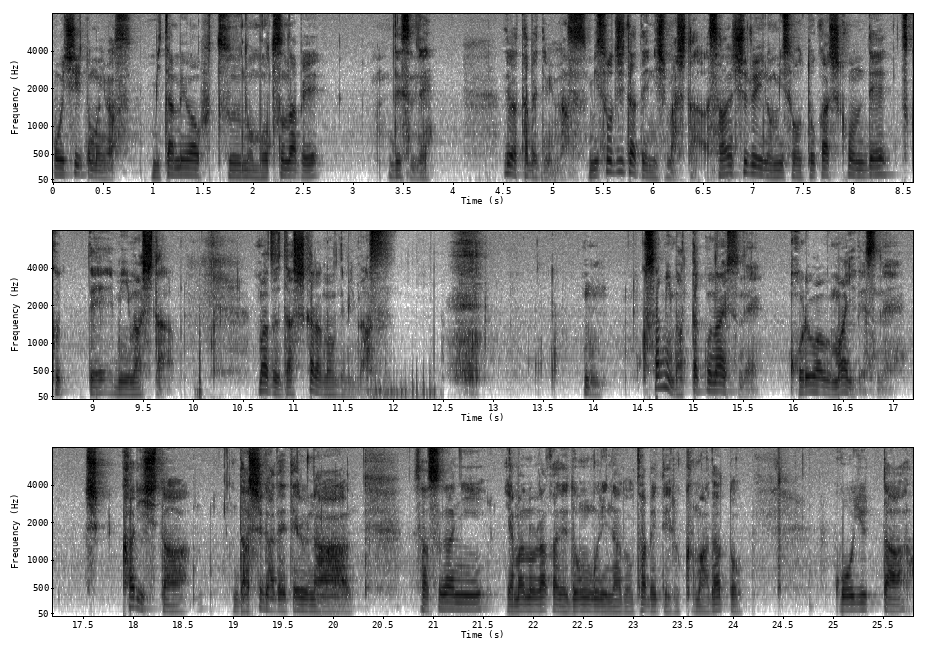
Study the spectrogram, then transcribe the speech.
美味しいと思います。見た目は普通のもつ鍋ですね。では食べてみます。味噌仕立てにしました。3種類の味噌を溶かし込んで作ってみました。まず出汁から飲んでみます。臭み全くないですね。これはうまいですね。しっかりした出汁が出てるな。さすがに山の中でどんぐりなどを食べてるクマだとこういった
